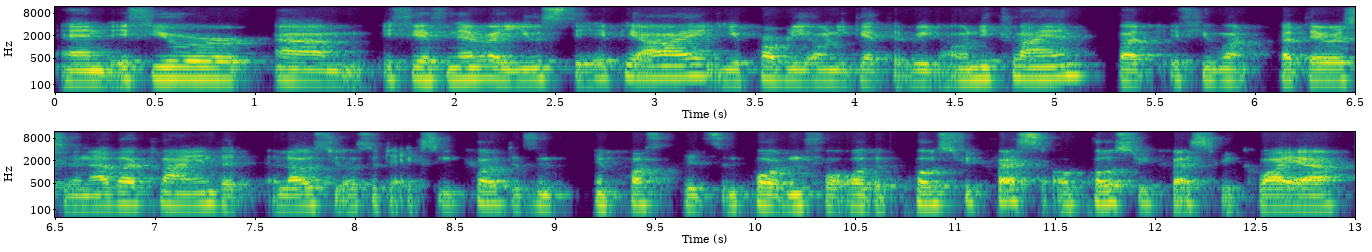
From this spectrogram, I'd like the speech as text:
and if you're um, if you have never used the API, you probably only get the read-only client. But if you want, but there is another client that allows you also to execute code. It's, it's important for all the post requests. Or post requests require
